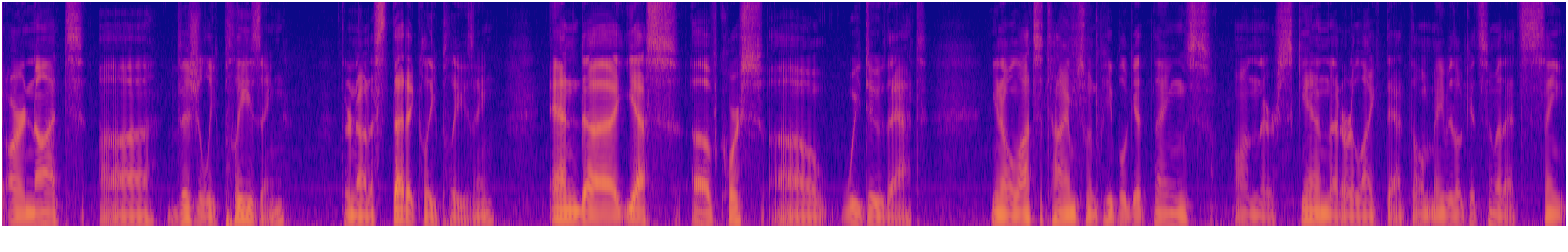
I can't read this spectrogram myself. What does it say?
are not uh, visually pleasing. They're not aesthetically pleasing. And uh, yes, of course, uh, we do that. You know, lots of times when people get things on their skin that are like that, they'll maybe they'll get some of that Saint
